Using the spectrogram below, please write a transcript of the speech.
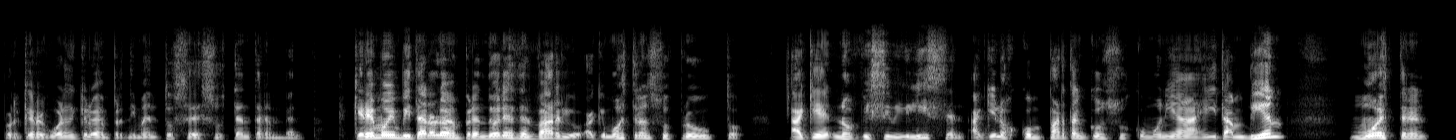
Porque recuerden que los emprendimientos se sustentan en venta. Queremos invitar a los emprendedores del barrio a que muestren sus productos, a que nos visibilicen, a que los compartan con sus comunidades y también muestren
